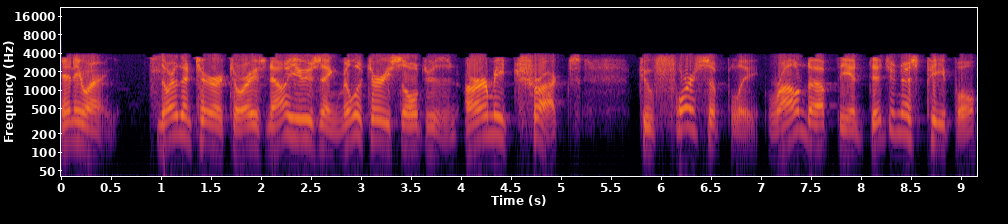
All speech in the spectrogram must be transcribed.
Anyway, Northern Territory is now using military soldiers and army trucks to forcibly round up the indigenous people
